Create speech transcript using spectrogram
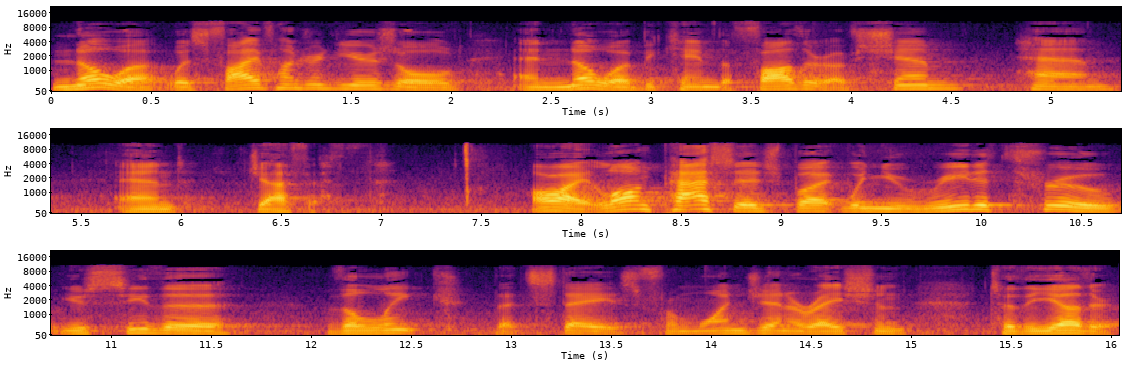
Noah was 500 years old, and Noah became the father of Shem, Ham, and Japheth. All right, long passage, but when you read it through, you see the, the link that stays from one generation to the other.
